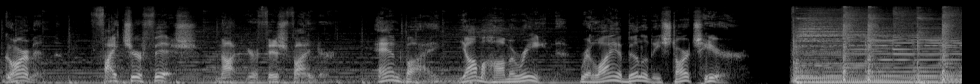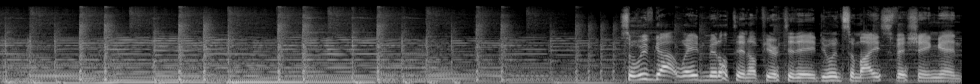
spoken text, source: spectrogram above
Garmin. Fight your fish, not your fish finder. And by Yamaha Marine. Reliability starts here. So we've got Wade Middleton up here today doing some ice fishing and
